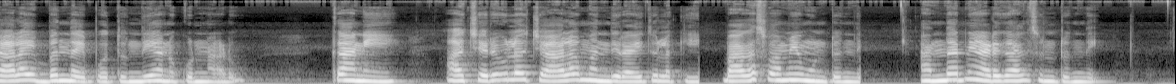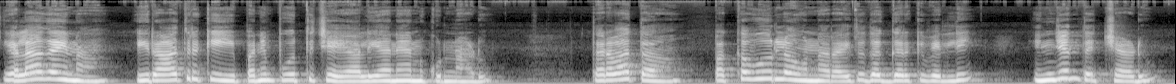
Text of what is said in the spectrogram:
చాలా ఇబ్బంది అయిపోతుంది అనుకున్నాడు. కానీ ఆ చెరువులో చాలామంది రైతులకి భాగస్వామ్యం ఉంటుంది. అందరినీ అడగాల్సి ఉంటుంది ఎలాగైనా ఈ రాత్రికి ఈ పని పూర్తి చేయాలి అని అనుకున్నాడు. తర్వాత పక్క ఊర్లో ఉన్న రైతు దగ్గరికి వెళ్ళి ఇంజన్ తెచ్చాడు.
